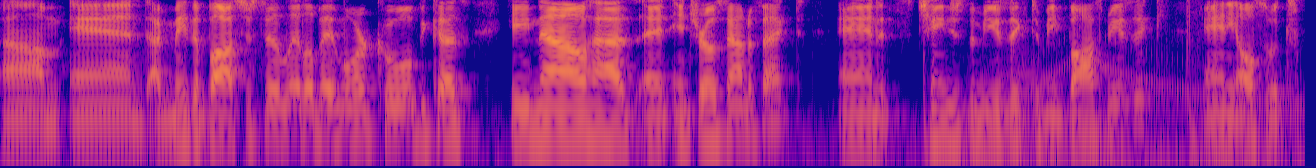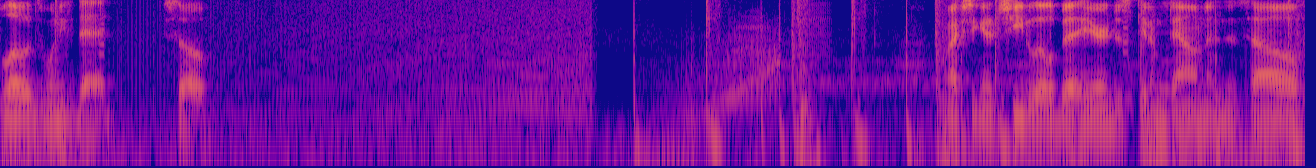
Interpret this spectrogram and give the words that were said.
Um, and I made the boss just a little bit more cool because he now has an intro sound effect and it changes the music to be boss music and he also explodes when he's dead. So I'm actually going to cheat a little bit here and just get him down in his health.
